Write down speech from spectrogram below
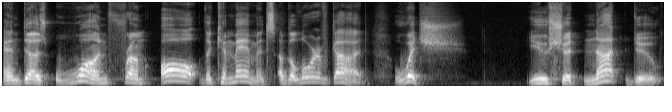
and does one from all the commandments of the Lord of God, which you should not do,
